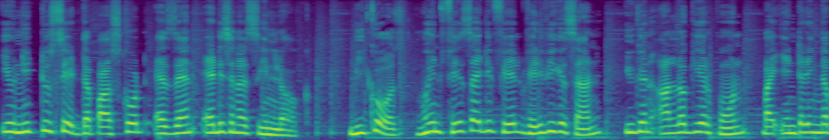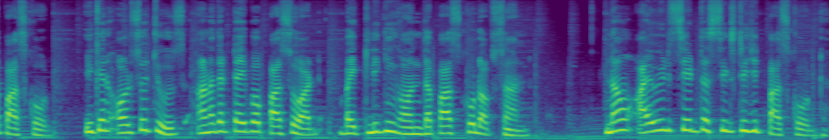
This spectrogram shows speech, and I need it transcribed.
you need to set the passcode as an additional screen lock. Because when Face ID fail verification, you can unlock your phone by entering the passcode. You can also choose another type of password by clicking on the passcode option. Now I will set the 6 digit passcode.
